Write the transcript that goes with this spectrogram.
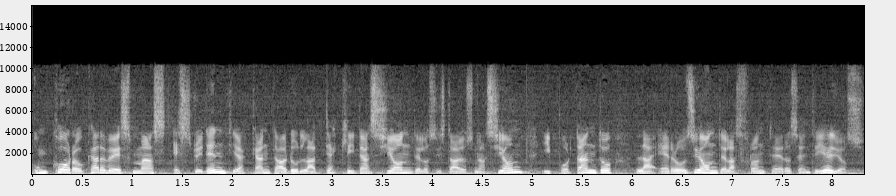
un coro cada vez más estridente ha cantado la declinación de los estados-nación y por tanto la erosión de las fronteras entre ellos.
